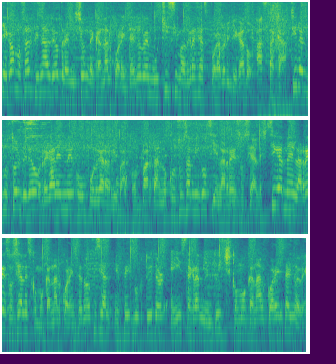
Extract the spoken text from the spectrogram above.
Llegamos al final de otra emisión de Canal 49. Muchísimas gracias por haber llegado hasta acá. Si les gustó el video, regálenme un pulgar arriba. Compártanlo con sus amigos y en las redes sociales. Síganme en las redes sociales como Canal 49 Oficial, en Facebook, Twitter e Instagram y en Twitch como Canal 49.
